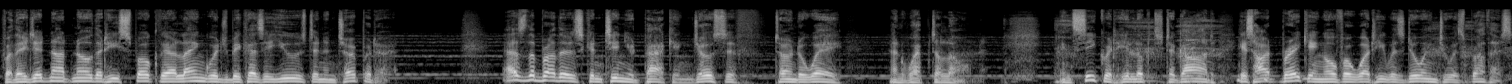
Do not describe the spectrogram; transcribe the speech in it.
for they did not know that he spoke their language because he used an interpreter. As the brothers continued packing, Joseph turned away and wept alone. In secret, he looked to God, his heart breaking over what he was doing to his brothers.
